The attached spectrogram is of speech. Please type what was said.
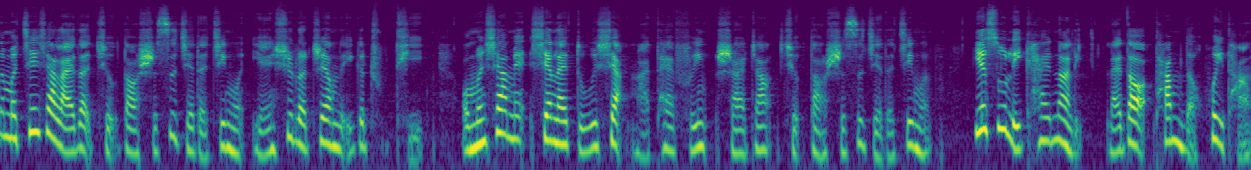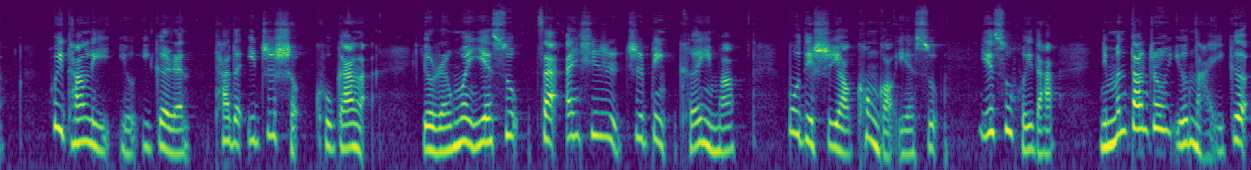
那么接下来的九到十四节的经文延续了这样的一个主题。我们下面先来读一下马太福音十二章九到十四节的经文。耶稣离开那里，来到他们的会堂。会堂里有一个人，他的一只手枯干了。有人问耶稣，在安息日治病可以吗？目的是要控告耶稣。耶稣回答：“你们当中有哪一个，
